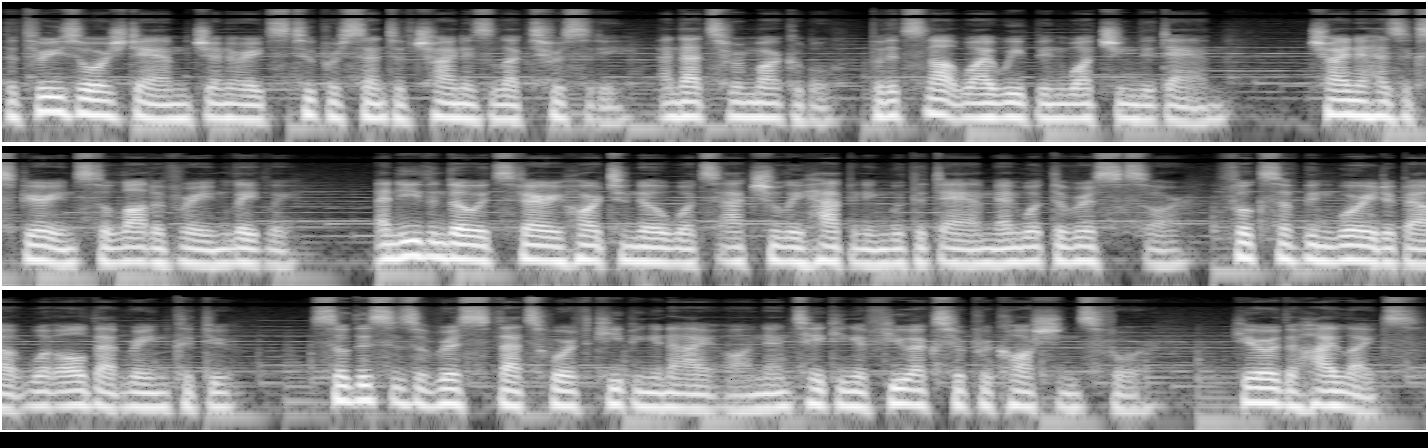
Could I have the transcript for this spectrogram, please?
The Three Gorges Dam generates 2% of China's electricity, and that's remarkable, but it's not why we've been watching the dam. China has experienced a lot of rain lately. And even though it's very hard to know what's actually happening with the dam and what the risks are, folks have been worried about what all that rain could do. So this is a risk that's worth keeping an eye on and taking a few extra precautions for. Here are the highlights.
